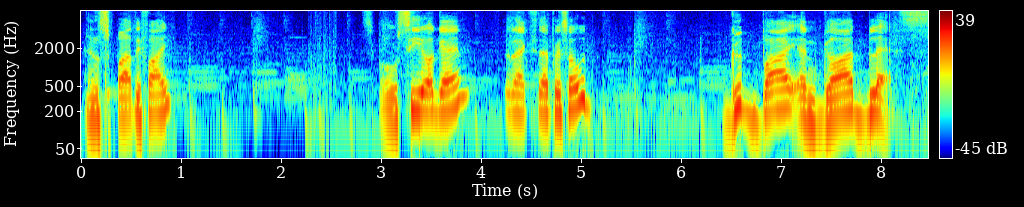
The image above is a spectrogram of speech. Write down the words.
and Spotify. So, see you again the next episode. Goodbye and God bless.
